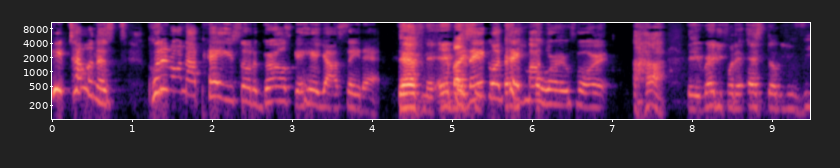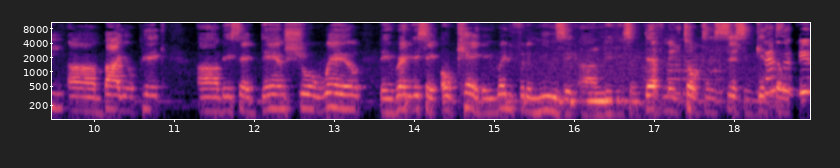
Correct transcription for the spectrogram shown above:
Keep telling us Put it on our page so the girls can hear y'all say that. Definitely. Everybody they ain't gonna take my word for it. they ready for the SWV um, biopic. Um, they said, damn sure will. They ready. They say, okay. They ready for the music, um, LeLee. So definitely talk to the sis and get that's the. Be-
